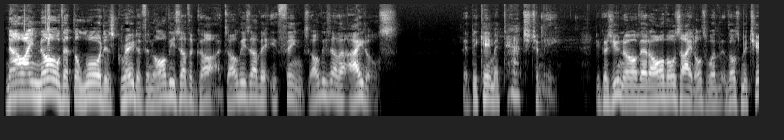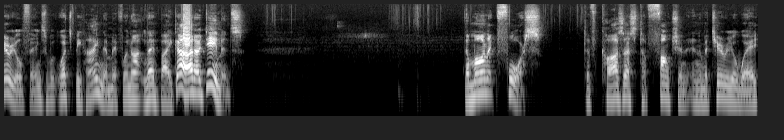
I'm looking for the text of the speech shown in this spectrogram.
Now I know that the Lord is greater than all these other gods, all these other things, all these other idols that became attached to me. Because you know that all those idols, those material things, what's behind them if we're not led by God are demons. Demonic force to cause us to function in a material way.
